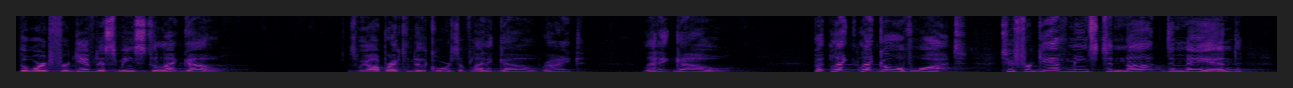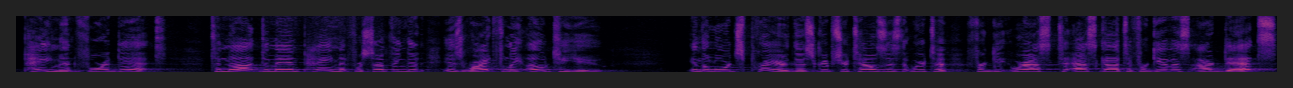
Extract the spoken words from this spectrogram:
the word forgiveness means to let go. As we all break into the chorus of let it go, right? Let it go. But let, let go of what? To forgive means to not demand payment for a debt, to not demand payment for something that is rightfully owed to you. In the Lord's Prayer, the scripture tells us that we're, to forgive, we're asked to ask God to forgive us our debts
